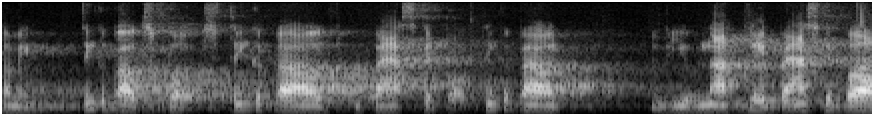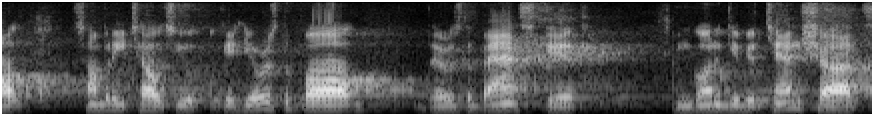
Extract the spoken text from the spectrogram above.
I mean, think about sports. Think about basketball. Think about You've not played basketball. Somebody tells you, okay, here is the ball, there is the basket. I'm going to give you 10 shots,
